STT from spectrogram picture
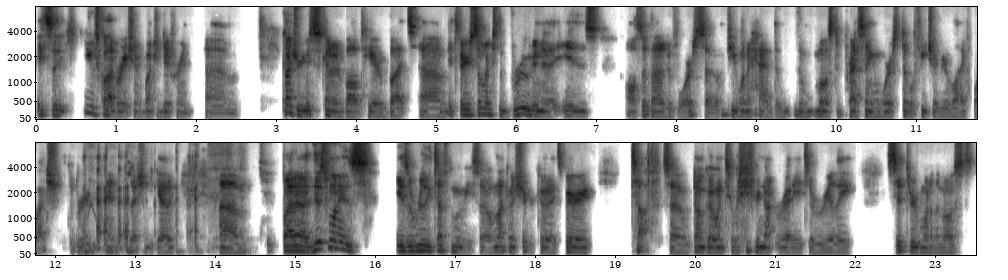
it's a huge collaboration. A bunch of different um, countries kind of involved here, but um, it's very similar to The Brood, and it is also about a divorce. So if you want to have the, the most depressing and worst double feature of your life, watch The Brood and Possession together. Um, but uh, this one is is a really tough movie, so I'm not going to sugarcoat it. It's very tough. So don't go into it if you're not ready to really sit through one of the most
